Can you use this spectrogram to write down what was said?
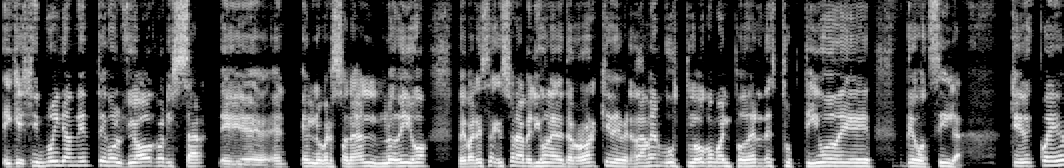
y que genuinamente volvió a horrorizar. Eh, en, lo personal, lo digo, me parece que es una película de terror que de verdad me gustó como el poder destructivo de, de Godzilla que después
